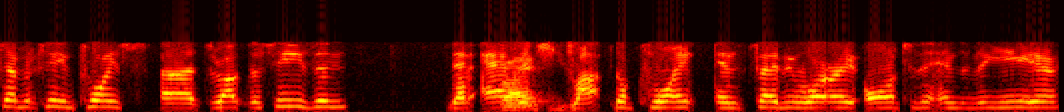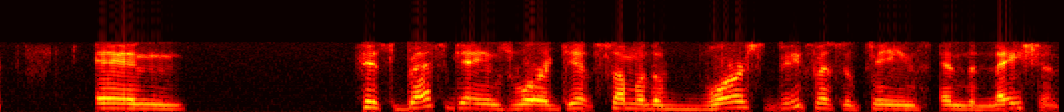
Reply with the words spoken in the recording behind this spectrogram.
17 points uh, throughout the season. That average right. dropped a point in February on to the end of the year, and his best games were against some of the worst defensive teams in the nation.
